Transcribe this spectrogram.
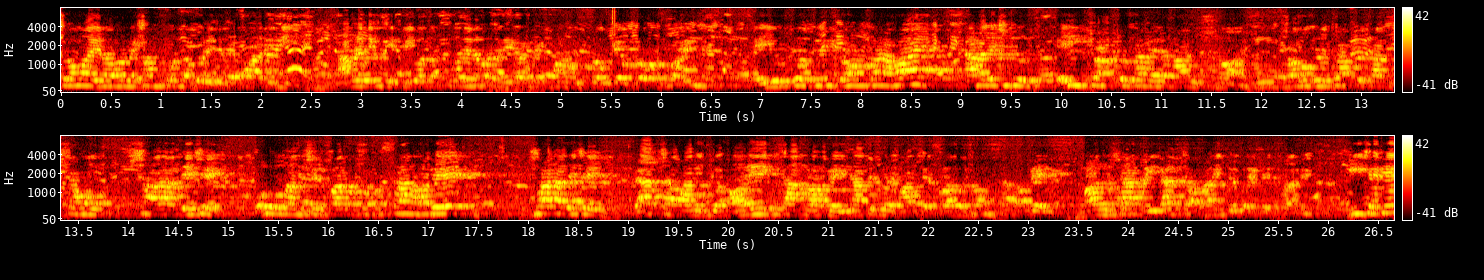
সময়ের অভাবে সম্পূর্ণ করে যেতে পারেনি। আমরা দেখেছি বিগত পনেরো বছর এই কোনো উদ্যোগ কেউ গ্রহণ করেনি। এই উদ্যোগ যদি গ্রহণ করা হয়, তাহলে শুধু এই চট্টগ্রামের মানুষ নয়, সমগ্র চট্টগ্রাম সহ সারা দেশে বহু মানুষের কর্মসংস্থান হবে। সারা দেশে ব্যবসা বাণিজ্য অনেক চাঙ্গা হবে, যাতে করে মানুষের কর্মসংস্থান হবে, মানুষ চাকরি, ব্যবসা বাণিজ্য করে খেতে পারবে। কি সেটি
